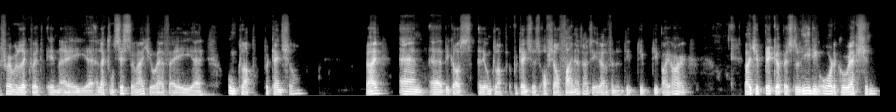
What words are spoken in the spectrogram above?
Fermi liquid in a uh, electron system, right, you have a uh, umklapp potential, right? And uh, because the umklapp potential is off-shell finite, right, it's irrelevant in deep, deep, deep IR, right, you pick up its the leading order correction,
